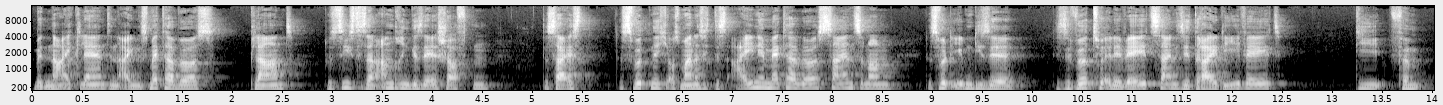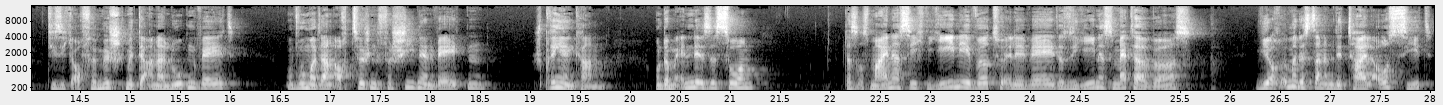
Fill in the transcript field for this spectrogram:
mit Nikeland ein eigenes Metaverse plant. Du siehst es an anderen Gesellschaften. Das heißt, das wird nicht aus meiner Sicht das eine Metaverse sein, sondern das wird eben diese, diese virtuelle Welt sein, diese 3D-Welt, die, die sich auch vermischt mit der analogen Welt und wo man dann auch zwischen verschiedenen Welten springen kann. Und am Ende ist es so, dass aus meiner Sicht jene virtuelle Welt, also jenes Metaverse, wie auch immer das dann im Detail aussieht,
